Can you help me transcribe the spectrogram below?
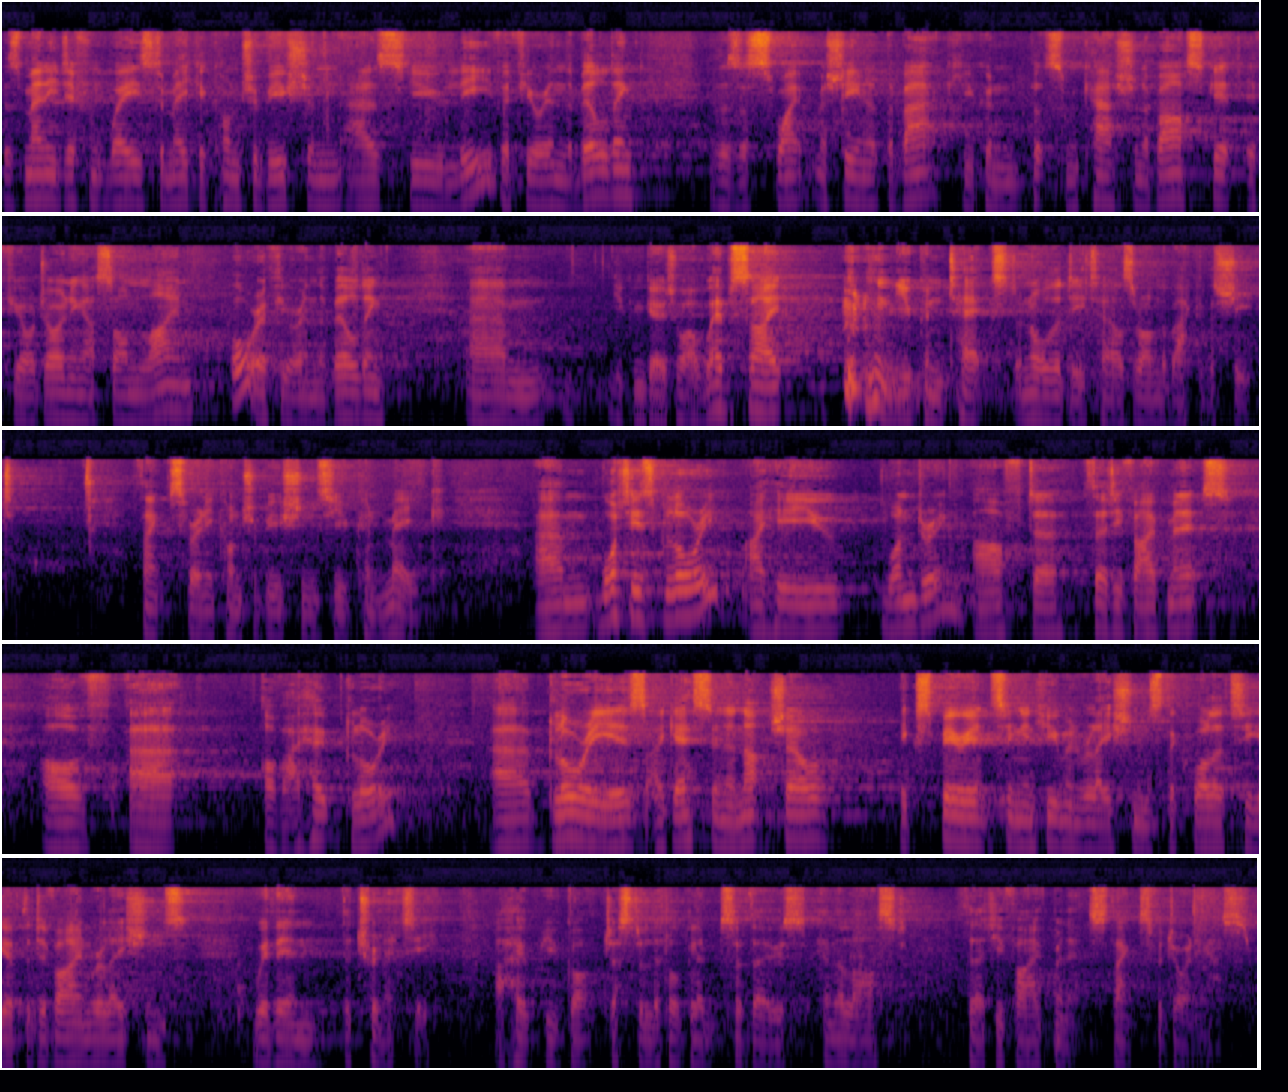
there's many different ways to make a contribution as you leave. If you're in the building, there's a swipe machine at the back. You can put some cash in a basket if you're joining us online, or if you're in the building, um, you can go to our website, you can text, and all the details are on the back of the sheet. Thanks for any contributions you can make. Um, what is glory? I hear you wondering after 35 minutes of, uh, of I hope, glory. Uh, glory is, I guess, in a nutshell, experiencing in human relations the quality of the divine relations within the Trinity. I hope you've got just a little glimpse of those in the last 35 minutes. Thanks for joining us.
